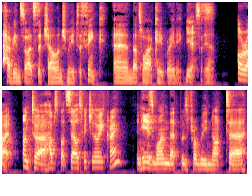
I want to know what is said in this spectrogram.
have insights that challenge me to think. And that's why I keep reading. Yes. So, yeah. All right, on to our HubSpot sales feature of the week, Craig. And here's one that was probably not uh,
